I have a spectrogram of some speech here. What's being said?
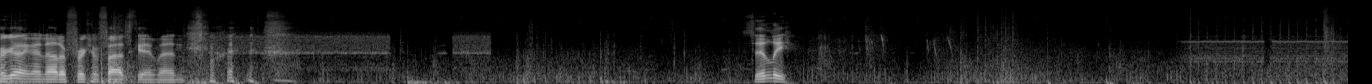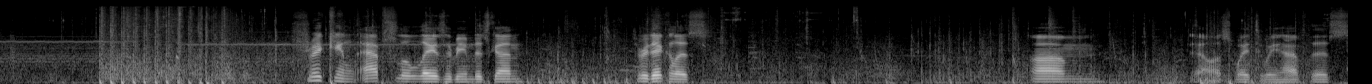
We're getting another freaking fast game, man. Silly. Freaking absolute laser beam this gun. It's ridiculous. Um yeah, let's wait till we have this.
